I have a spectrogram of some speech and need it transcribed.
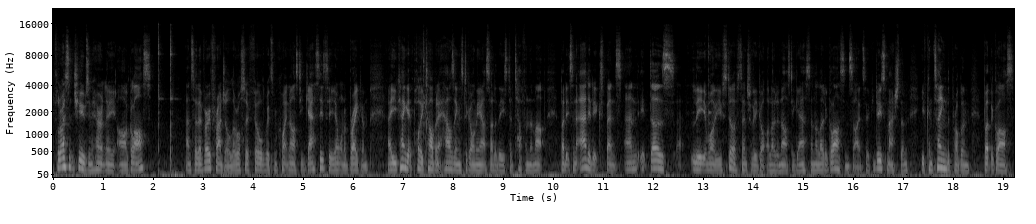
Fluorescent tubes inherently are glass, and so they're very fragile. They're also filled with some quite nasty gases, so you don't want to break them. Uh, you can get polycarbonate housings to go on the outside of these to toughen them up, but it's an added expense, and it does lead, well, you've still essentially got a load of nasty gas and a load of glass inside, so if you do smash them, you've contained the problem, but the glass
